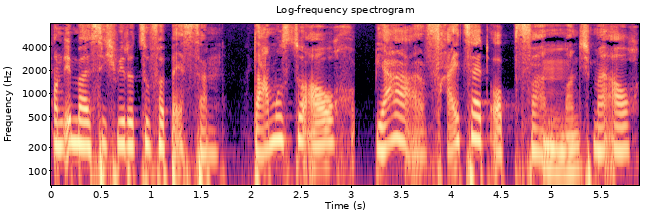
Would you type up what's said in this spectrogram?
und immer sich wieder zu verbessern. Da musst du auch ja, Freizeit opfern, mhm. manchmal auch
